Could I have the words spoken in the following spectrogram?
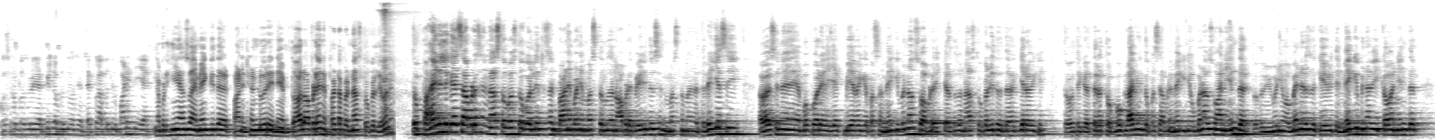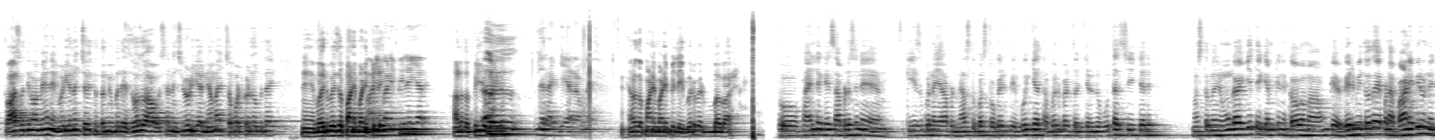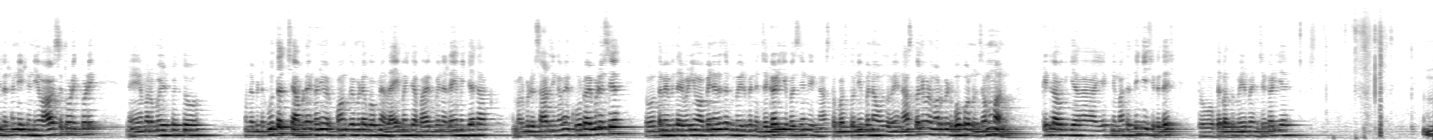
કચરો કચરો યાર કેટલો બધો છે ચકલા બધું પાડી દે યાર. આપણે અહીંયા શું એક દીધા પાણી ઠંડુ રહે ને એમ. તો હાલો આપણે એને ફટાફટ નાસ્તો કરી લેવાનો. તો ફાઇનલી ગઈસ આપણે છે નાસ્તો બસ્તો કરી લીધું છે ને પાણી પાણી મસ્ત મજાનું આપણે પી લીધું છે ને મસ્ત મજાને ધરી ગયા છીએ. હવે છે ને બપોરે એક બે વાગે પાછા મેગી બનાવશું. આપણે અત્યારે તો નાસ્તો કરી લીધો દસ અગિયાર વાગે. તો અત્યારે તરત તો ભૂખ લાગી ને તો પછી આપણે મેગી ને એવું બનાવશું આની અંદર. તો તમે વિડીયોમાં બની રહેશો કેવી રીતે મેગી બનાવી કવાની અંદર. તો આ સુધીમાં મેં ને વીડિયો નથી જોઈ તો તમે બધા જોજો આવો ચેલેન્જ વીડિયો અને એમાં સપોર્ટ કરજો બધા ને મયુરભાઈ જો પાણી પાણી પી યાર. હાલો તો પી લો હવે તો પાણી પાણી પી લઈએ બરોબર બાબા તો ફાઇનલી કેસ આપણે છે ને કેસ ગુના યાર આપણે નાસ્તો બસ્તો કરીને હોઈ ગયા હતા બરોબર તો અત્યારે જો ઉતાર છીએ અત્યારે. મસ્ત મને ઊંઘ આવી ગઈ કેમ કે ને કવામાં શું કે ગરમી તો થાય, પણ આ પાણી પીરું ને એટલે ઠંડી ઠંડી આવશે થોડીક થોડીક. ને અમારા મયુરભાઈ તો મને બેટા હું જ છે આપણે ઘણી વાર ફોન કરી બેટા કોકને લાઈમાં ગયા, ભાગભાઈને લાઈમાં ગયા હતા. અમારું બધું ચાર્જિંગ હવે ખોટું આવી મળ્યું છે. તો તમે બધા વિડીયોમાં બેને રહેશે મયુરભાઈને જગાડીએ પછી એમ કે નાસ્તો બાસ્તો નહીં બનાવો છો એ નાસ્તો નહીં, પણ મારું બેટું બપોરનું જમવાનું. કેટલા વાગ્યા, એકની માથે થઈ જશે કદાચ. તો પહેલાં તો મયુરભાઈને જગાડીએ.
